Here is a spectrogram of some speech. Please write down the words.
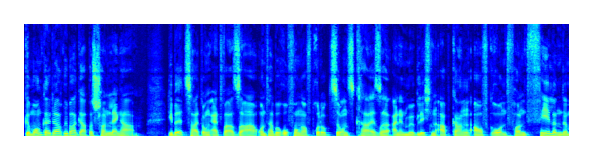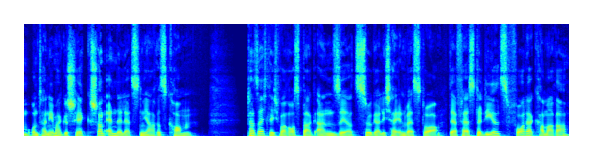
Gemunkel darüber gab es schon länger. Die Bild-Zeitung etwa sah unter Berufung auf Produktionskreise einen möglichen Abgang aufgrund von fehlendem Unternehmergeschick schon Ende letzten Jahres kommen. Tatsächlich war Rosberg ein sehr zögerlicher Investor, der feste Deals vor der Kamera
